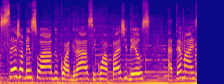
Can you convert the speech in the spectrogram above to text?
Seja abençoado com a graça e com a paz de Deus. Até mais!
